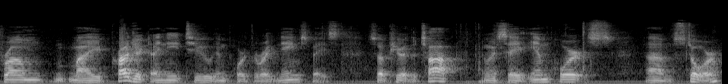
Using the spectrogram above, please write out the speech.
from my project, I need to import the right namespace. So up here at the top, I'm going to say imports um, store.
